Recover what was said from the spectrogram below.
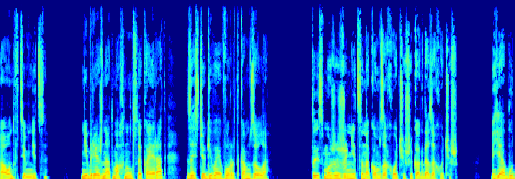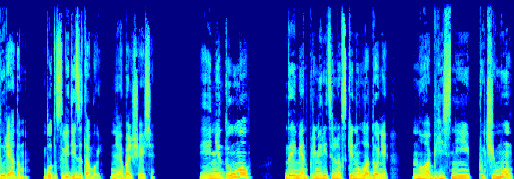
а он в темнице. Небрежно отмахнулся Кайрат, застегивая ворот камзола. Ты сможешь жениться на ком захочешь и когда захочешь. Я буду рядом, буду следить за тобой, не обольщайся. И не думал? Дэмиан примирительно вскинул ладони. Но объясни, почему?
